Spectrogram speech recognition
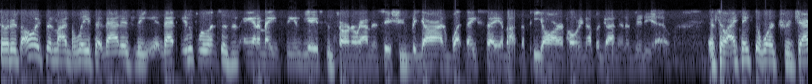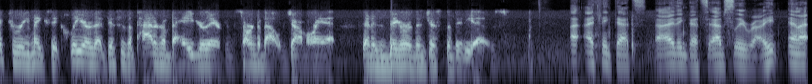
So it has always been my belief that that is the that influences and animates the NBA's concern around this issue beyond what they say about the PR of holding up a gun in a video. And so I think the word trajectory makes it clear that this is a pattern of behavior they are concerned about with Ja Morant that is bigger than just the videos. I, I think that's I think that's absolutely right, and I,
